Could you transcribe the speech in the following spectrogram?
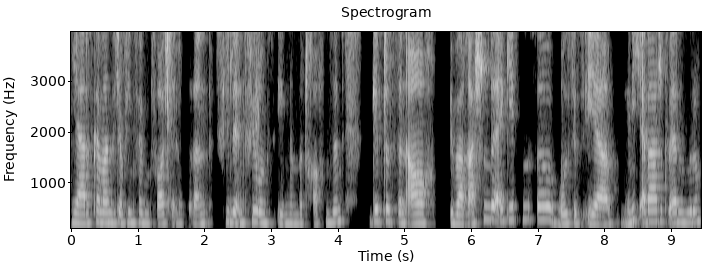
Ja, das kann man sich auf jeden Fall gut vorstellen, dass dann viele in Führungsebenen betroffen sind. Gibt es denn auch überraschende Ergebnisse, wo es jetzt eher nicht erwartet werden würde?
